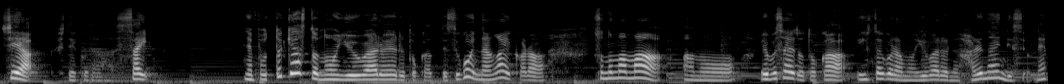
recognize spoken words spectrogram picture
シェアしてください。ね、ポッドキャストの URL とかってすごい長いからそのままあのウェブサイトとかインスタグラムの URL に貼れないんですよね。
